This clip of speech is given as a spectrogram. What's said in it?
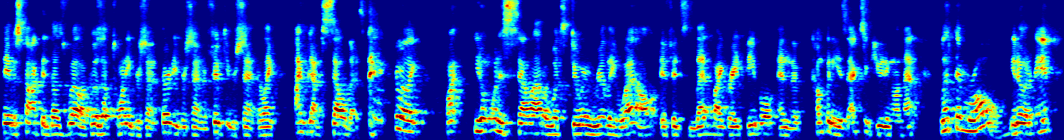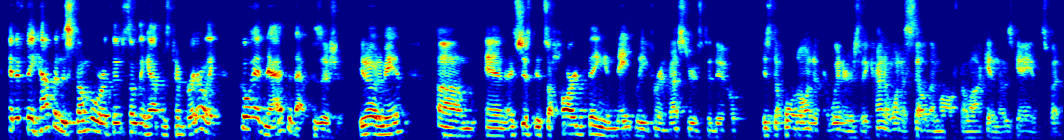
They have a stock that does well, it goes up 20%, 30%, or 50%. They're like, I've got to sell this. We're like, what? You don't want to sell out of what's doing really well if it's led by great people and the company is executing on that. Let them roll. You know what I mean? And if they happen to stumble or if something happens temporarily, go ahead and add to that position. You know what I mean? Um, and it's just it's a hard thing innately for investors to do is to hold on to their winners. They kind of want to sell them off to lock in those gains. But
